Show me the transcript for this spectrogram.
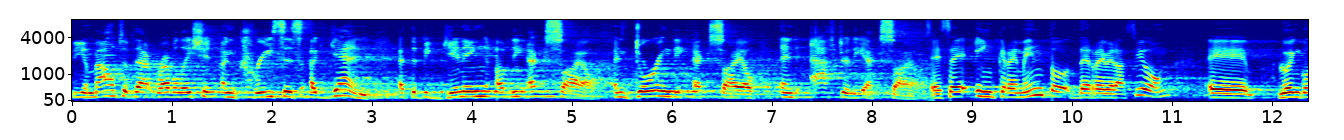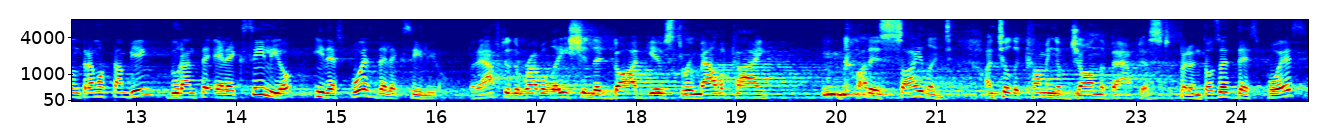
The amount of that revelation increases again at the beginning of the exile and during the exile and after the exile. Ese incremento de revelación eh, lo encontramos también durante el exilio y después del exilio. But after the revelation that God gives through Malachi, God is silent until the coming of John the Baptist. Pero entonces después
